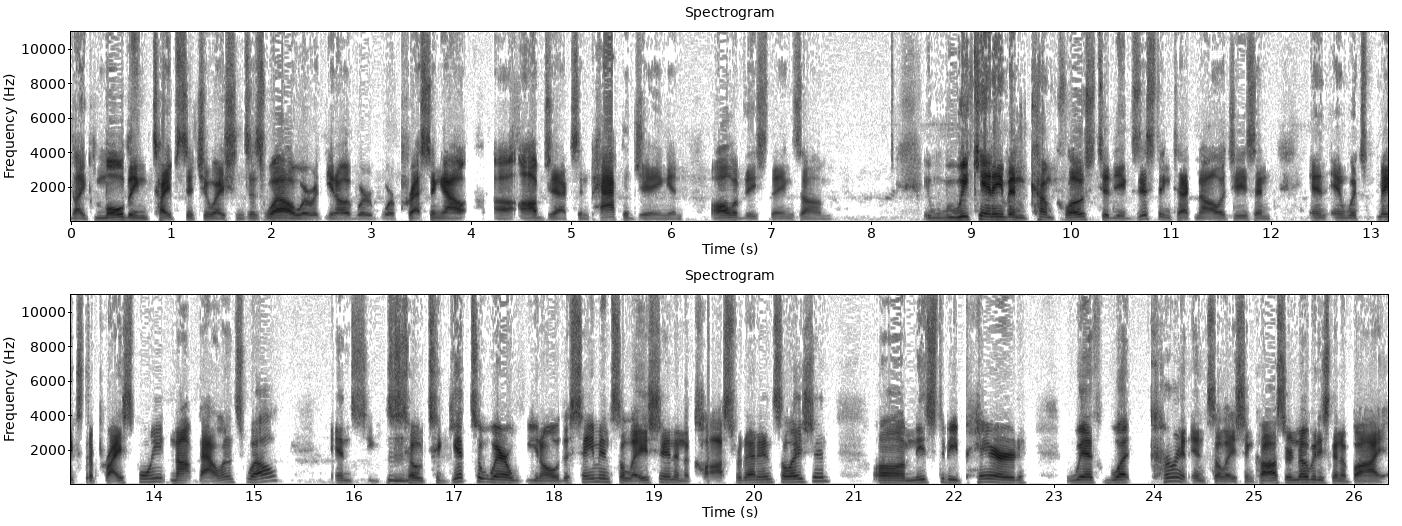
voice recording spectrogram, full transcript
like molding type situations as well, where, you know, we're, we're pressing out uh, objects and packaging and all of these things. Um, we can't even come close to the existing technologies and, and, and which makes the price point not balance well and mm-hmm. so to get to where you know the same insulation and the cost for that insulation um, needs to be paired with what current insulation costs or nobody's going to buy it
